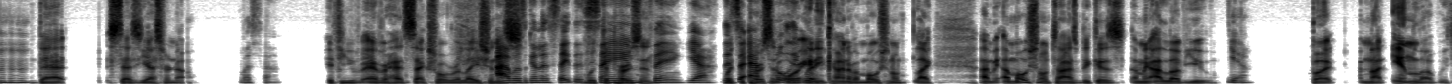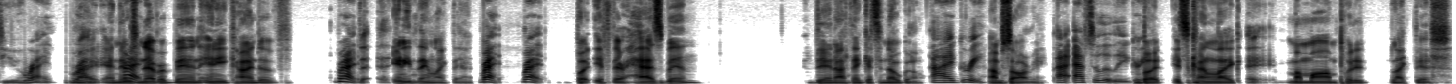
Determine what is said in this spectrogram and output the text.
hmm that says yes or no. What's that? If you've ever had sexual relations I was gonna say the with the same person? thing. Yeah. with the person or absolutely any kind of emotional like I mean emotional ties because I mean I love you. Yeah. But I'm not in love with you. Right. Right. And there's right, never been any kind of right. th- anything like that. Right. Right. But if there has been, then I think it's a no go. I agree. I'm sorry. I absolutely agree. But it's kind of like eh, my mom put it like this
